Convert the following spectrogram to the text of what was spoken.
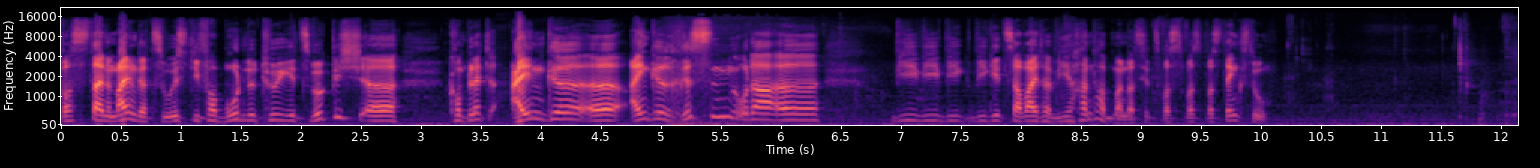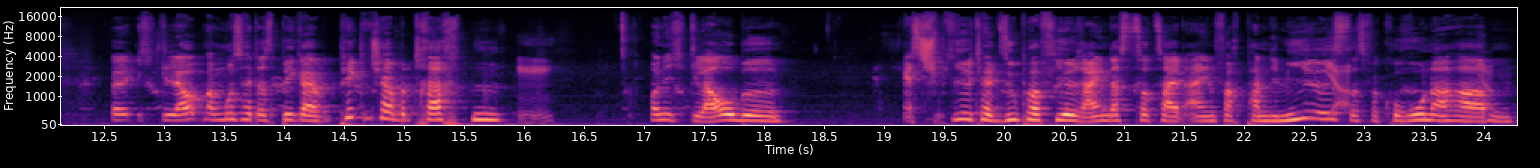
was ist deine Meinung dazu? Ist die verbotene Tür jetzt wirklich äh, komplett einge, äh, eingerissen oder wie, wie, wie, wie geht's da weiter? Wie handhabt man das jetzt? Was, was, was denkst du? Äh, ich glaube, man muss halt das Bigger Picture betrachten. Mhm. Und ich glaube, es spielt halt super viel rein, dass zurzeit einfach Pandemie ist, Ja. dass wir Corona haben.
